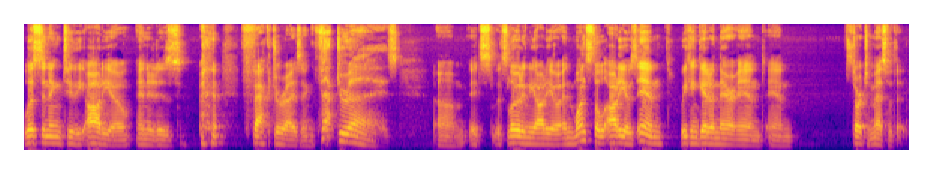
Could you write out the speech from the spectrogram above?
listening to the audio and it is factorizing. Factorize! Um, it's it's loading the audio and once the audio is in we can get in there and and start to mess with it.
